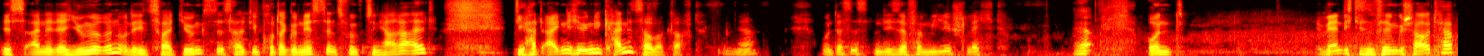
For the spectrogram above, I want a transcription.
ist eine der Jüngeren oder die zweitjüngste ist halt die Protagonistin, ist 15 Jahre alt. Die hat eigentlich irgendwie keine Zauberkraft. Ja? Und das ist in dieser Familie schlecht. Ja, Und während ich diesen Film geschaut habe,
